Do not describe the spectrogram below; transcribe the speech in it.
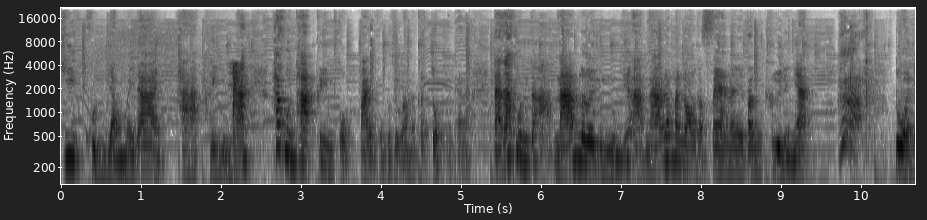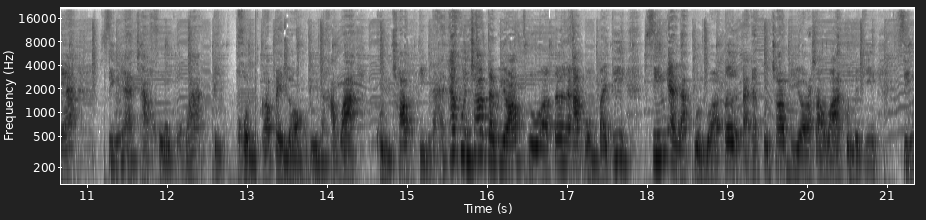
ที่คุณยังไม่ได้ทาครีมนะถ้าคุณทาครีมกบไปผมรู้สึกว่ามันก็จบเหมือนกันนะแต่ถ้าคุณจะอาบน้ำเลยหนุ่มๆที่อาบน้ำแล้วมานอนกับแฟนในตอนกลางคืนอย่างเงี้ยตัวเนี้ย ซิงแอนชาโคผมว่าติดคนก็ไปลองดูนะครับว่าคุณชอบกลิ่นไหน ถ้าคุณชอบ The v i o f Blue Water นะครับ ผมไปที่ Sink and Lagoon Water แต่ถ้าคุณชอบ Dior s a w a s คุณไปที่ Sink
